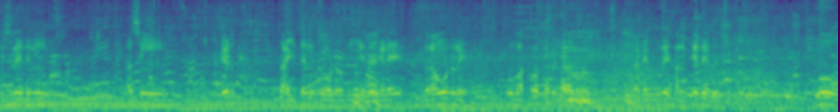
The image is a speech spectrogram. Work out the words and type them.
ਪਿਛਲੇ ਦਿਨੀ ਅਸੀਂ ਡੇਢ ਢਾਈ ਤਿੰਨ ਕਰੋੜ ਰੁਪਏ ਦੇ ਜਿਹੜੇ ਗਰਾਊਂਡ ਨੇ, ਉਹ ਵੱਖ-ਵੱਖ ਪਿੰਡਾਂ 'ਚ ਸਾਡੇ ਪੂਰੇ ਹਲਕੇ ਦੇ ਵਿੱਚ ਉਹ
